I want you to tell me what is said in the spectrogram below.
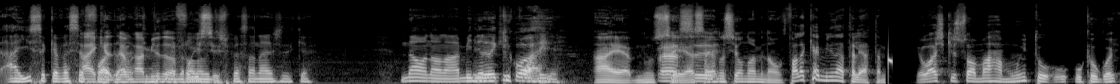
Ah, isso aqui vai ser Ah, é que foda. a- né? a Tem que menina da lembrar o nome foice? dos personagens aqui. Não, não, não. A menina, Menina que, que corre. corre. Ah, é, não sei. Ah, Essa sei. eu não sei o nome, não. Fala que é a menina atleta. Eu acho que isso amarra muito o, o que eu gosto.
